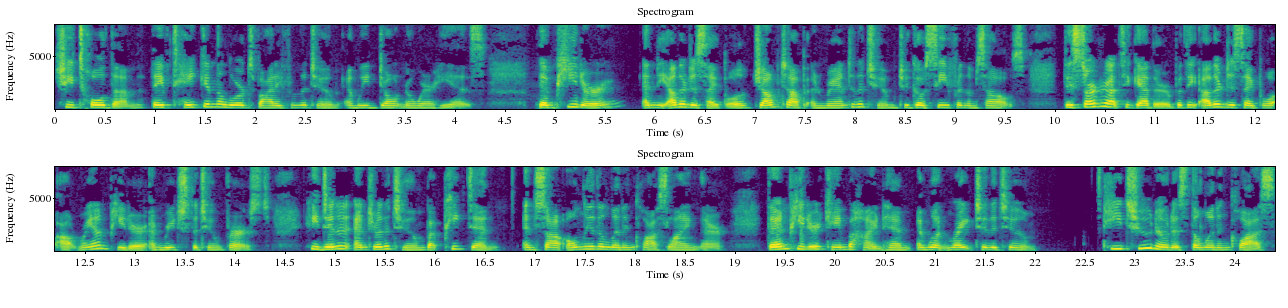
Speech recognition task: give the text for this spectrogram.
She told them, They've taken the Lord's body from the tomb, and we don't know where he is. Then Peter and the other disciple jumped up and ran to the tomb to go see for themselves. They started out together, but the other disciple outran Peter and reached the tomb first. He didn't enter the tomb, but peeked in and saw only the linen cloths lying there. Then Peter came behind him and went right to the tomb. He too noticed the linen cloths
